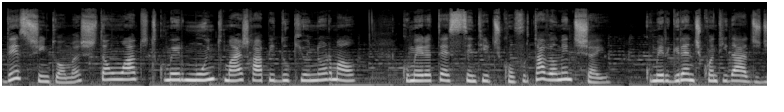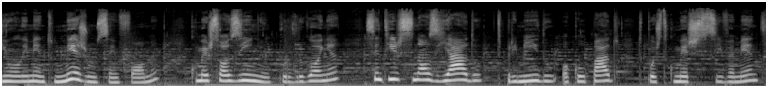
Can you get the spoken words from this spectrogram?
desses sintomas estão o ato de comer muito mais rápido do que o normal, comer até se sentir desconfortavelmente cheio, comer grandes quantidades de um alimento mesmo sem fome, comer sozinho por vergonha, sentir-se nauseado, deprimido ou culpado depois de comer excessivamente.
